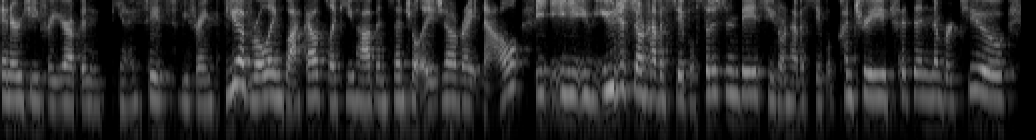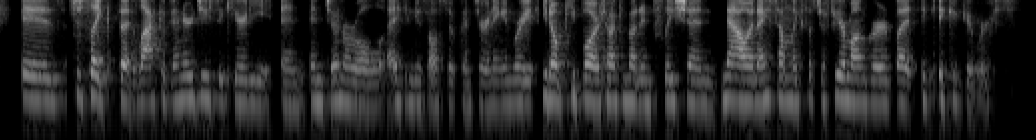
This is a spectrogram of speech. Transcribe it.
energy for Europe and the United States, to be frank. If you have rolling blackouts like you have in Central Asia right now, you, you just don't have a stable citizen base, you don't have a stable country. But then number two is just like the lack of energy security in, in general, I think is also concerning. And where, you know, people are talking about inflation now, and I sound like such a fearmonger, but it, it could get worse.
